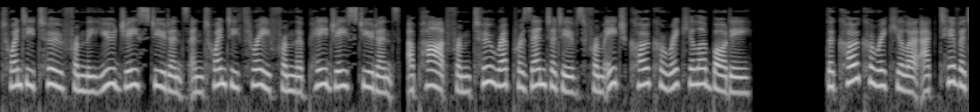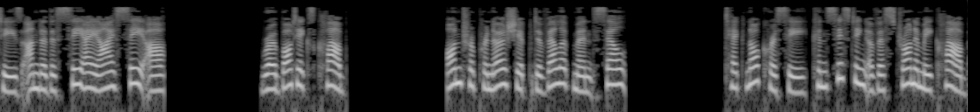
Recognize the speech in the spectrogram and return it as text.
22 from the UG students and 23 from the PG students, apart from two representatives from each co-curricular body. The co-curricular activities under the CAIC are Robotics Club Entrepreneurship Development Cell Technocracy consisting of Astronomy Club,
